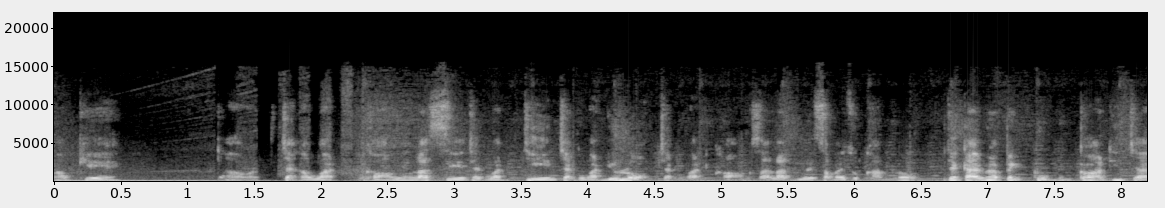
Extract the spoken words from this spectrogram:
โอเคเอาจักรวรรดิของรัสเซียจักรวรรดิจีนจักรวรรดิยุโรปจักรวรรดิของสหรัฐเหมือนสมัยสงครามโลกจะกลายเป็นว่าเป็นกลุ่มเป็นก้อนที่จะ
